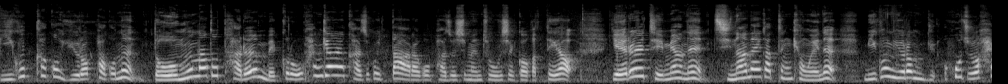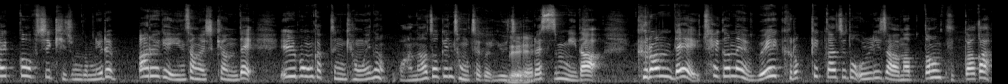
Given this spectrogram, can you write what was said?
미국하고 유럽하고는 너무나도 다른 매크로 환경을 가지고 있다라고 봐주시면 좋으실 것 같아요. 예를 들면은 지난해 같은 경우에는 미국, 유럽, 유- 호주 할거 없이 기준금리를 빠르게 인상을 시켰는데 일본 같은 경우에는 완화적인 정책을 유지를 네. 했습니다. 그런데 최근에 왜 그렇게까지도 올리지 않았던 국가가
